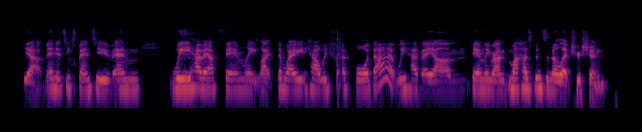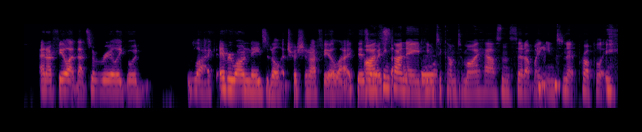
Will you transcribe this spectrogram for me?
yeah. And it's expensive. And we have our family, like the way how we afford that, we have a um family run. My husband's an electrician. And I feel like that's a really good, like everyone needs an electrician. I feel like there's I think I need for- him to come to my house and set up my internet properly.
